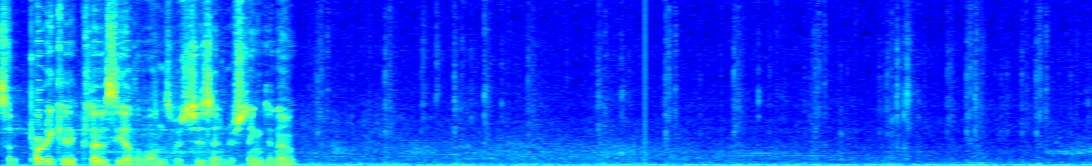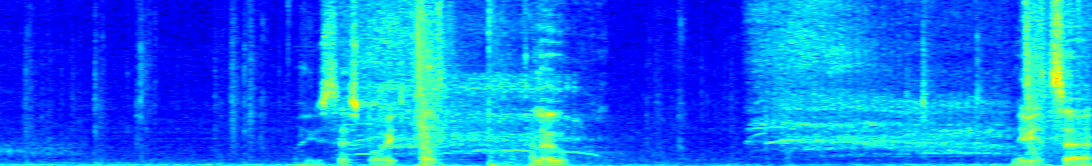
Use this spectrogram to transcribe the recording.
So probably could have closed the other ones, which is interesting to know. Who's this boy? Oh, hello. Maybe it's uh,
